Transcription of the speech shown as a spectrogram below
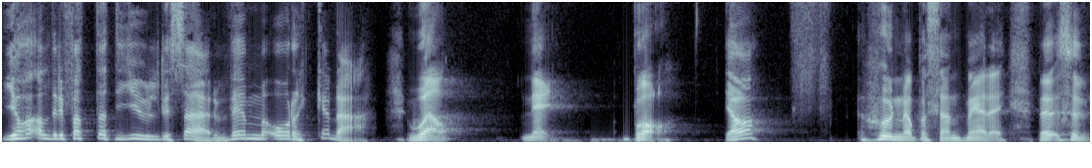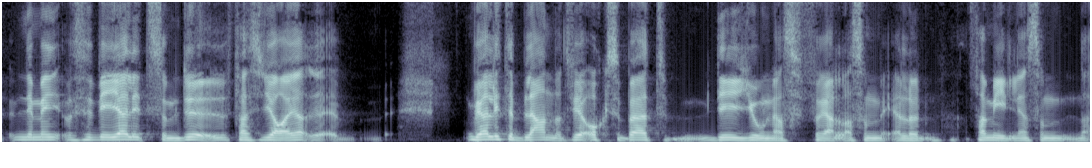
jag har aldrig fattat juldessert. Vem orkar det? Well, nej. Bra. Ja, 100% med dig. Men, så, nej, men, så vi gör lite som du, fast jag, jag, vi har lite blandat. Vi har också börjat, det är Jonas föräldrar, som, eller familjen som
